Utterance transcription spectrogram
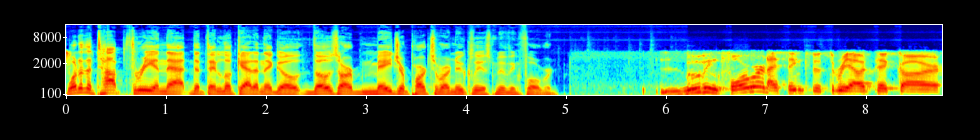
What are the top three in that that they look at and they go, those are major parts of our nucleus moving forward? Moving forward, I think the three I would pick are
